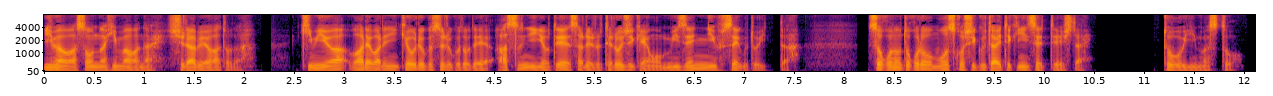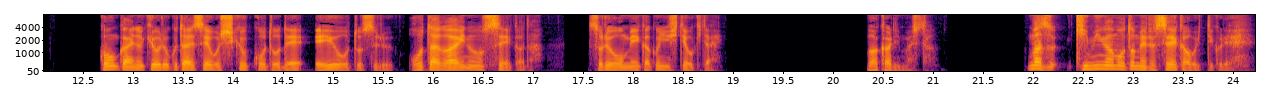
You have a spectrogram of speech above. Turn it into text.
今はそんな暇はない。調べは後だ。君は我々に協力することで明日に予定されるテロ事件を未然に防ぐと言った。そこのところをもう少し具体的に設定したい。と言いますと、今回の協力体制を敷くことで得ようとするお互いの成果だ。それを明確にしておきたい。わかりました。まず、君が求める成果を言ってくれ。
